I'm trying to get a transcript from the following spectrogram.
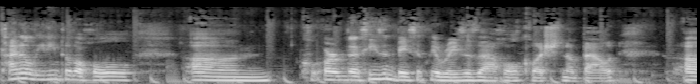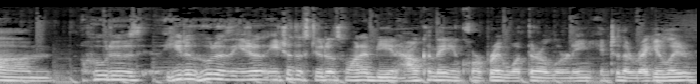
kind of leading to the whole. Um, or the season basically raises that whole question about um, who does who does each of the students want to be and how can they incorporate what they're learning into their regular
